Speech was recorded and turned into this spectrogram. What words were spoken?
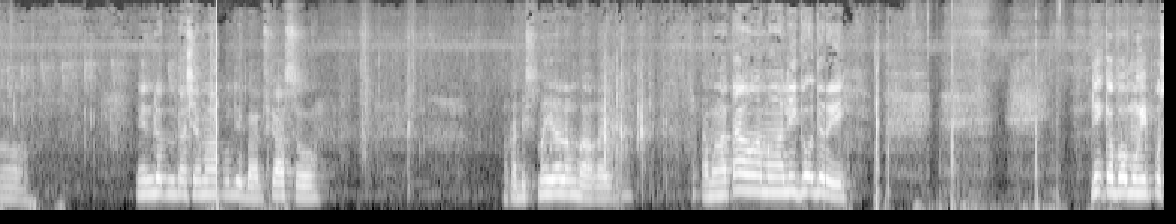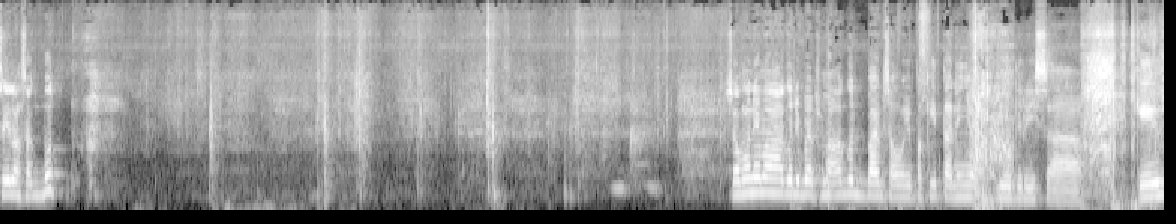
Oh. Nindot na siya mga ka-DB vibes kaso makadismaya lang ba kay ang mga tao nga mga ligo diri di ka ba mo hipo sa ilang sagbot So mo ni mga good vibes, mga good vibes ako ipakita ninyo ang view diri sa cave.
